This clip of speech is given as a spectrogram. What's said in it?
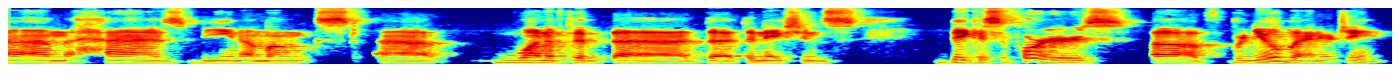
um, has been amongst uh, one of the, uh, the, the nation's biggest supporters of renewable energy,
